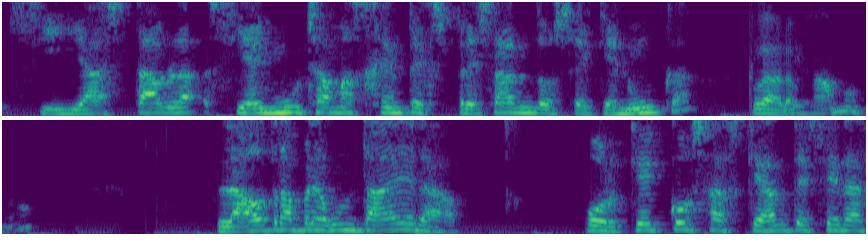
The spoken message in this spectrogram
si ya está, si hay mucha más gente expresándose que nunca? Claro. Digamos, ¿no? La otra pregunta era, ¿por qué cosas que antes eran,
